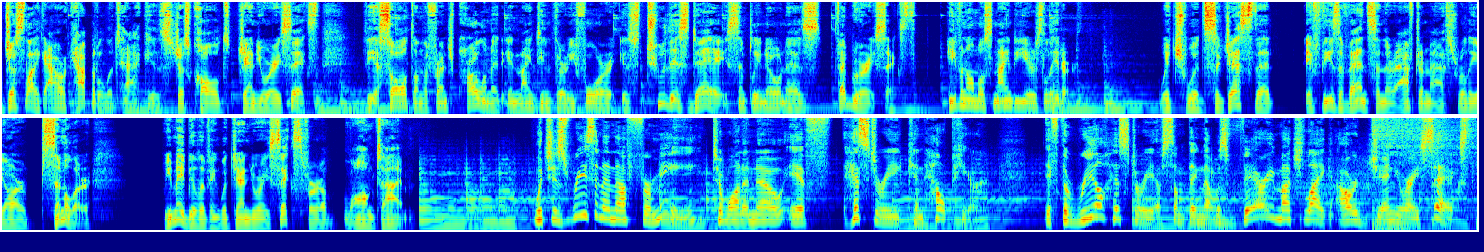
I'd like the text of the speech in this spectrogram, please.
just like our Capitol attack is just called January 6th, the assault on the French Parliament in 1934 is to this day simply known as February 6th, even almost 90 years later which would suggest that if these events and their aftermaths really are similar, we may be living with January 6th for a long time. Which is reason enough for me to want to know if history can help here. If the real history of something that was very much like our January 6th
